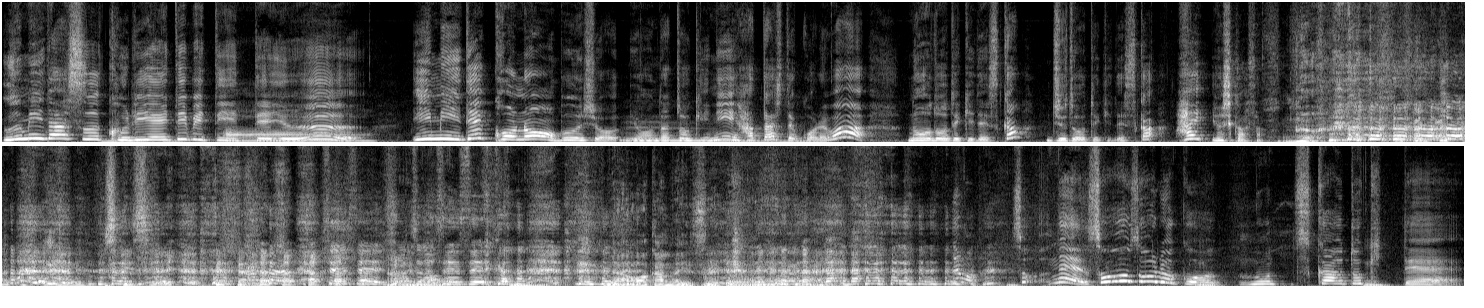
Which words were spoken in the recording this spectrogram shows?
生み出すクリエイティビティっていう意味でこの文章を読んだ時に果たしてこれは能動的ですか？受動的ですか？はい吉川さん。先生。先生、そっちの先生が。いや、わかんないですね、これはね。でもそね想像力をも使う時って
